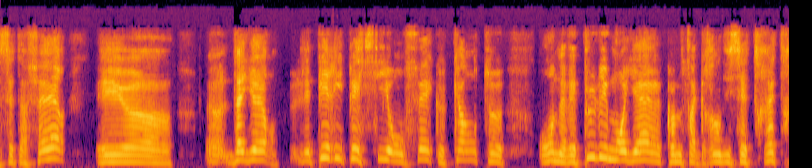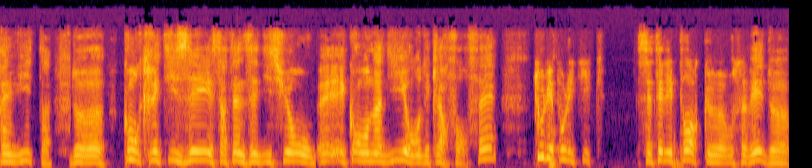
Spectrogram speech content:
cette affaire, et euh, d'ailleurs, les péripéties ont fait que quand euh, on n'avait plus les moyens, comme ça grandissait très très vite, de concrétiser certaines éditions et, qu'on a dit on déclare forfait, tous les politiques, c'était l'époque, euh, vous savez, de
